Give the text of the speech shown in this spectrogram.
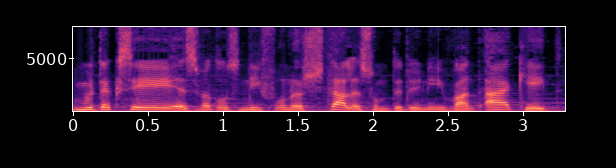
moet ek sê is wat ons nie veronderstel is om te doen nie want ek het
